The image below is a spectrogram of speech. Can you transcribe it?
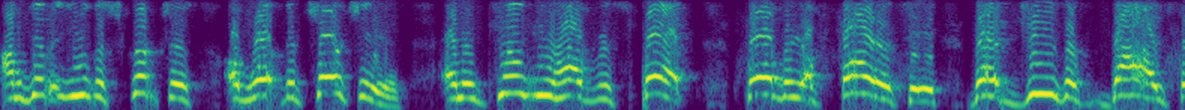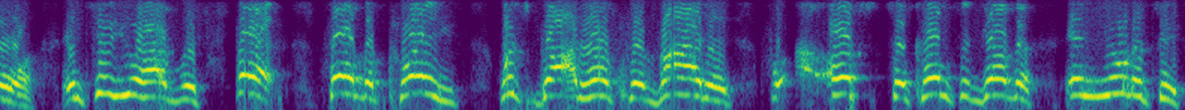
I'm giving you the scriptures of what the church is. And until you have respect for the authority that Jesus died for, until you have respect for the place which God has provided for us to come together in unity,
